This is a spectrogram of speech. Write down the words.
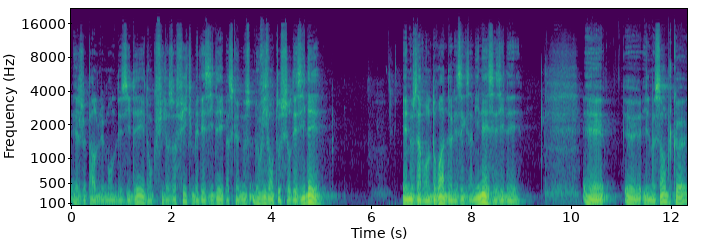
Et je parle du monde des idées, donc philosophique, mais des idées, parce que nous, vivons tous sur des idées. Et nous avons le droit de les examiner, ces idées. Et euh, il me semble que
